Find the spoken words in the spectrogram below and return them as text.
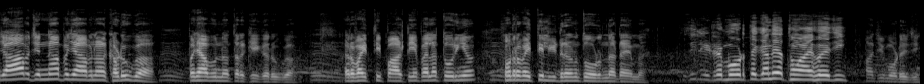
ਪੰਜਾਬ ਜਿੰਨਾ ਪੰਜਾਬ ਨਾਲ ਖੜੂਗਾ ਪੰਜਾਬ ਉਹਨਾਂ ਤਰੱਕੀ ਕਰੂਗਾ। ਰਵਾਇਤੀ ਪਾਰਟੀਆਂ ਪਹਿਲਾਂ ਤੋਰੀਆਂ ਹੁਣ ਰਵਾਇਤੀ ਲੀਡਰਾਂ ਨੂੰ ਤੋੜਨ ਦਾ ਟਾਈਮ ਹੈ। ਤੁਸੀਂ ਲੀਡਰ ਮੋੜ ਤੇ ਕਹਿੰਦੇ ਇੱਥੋਂ ਆਏ ਹੋਏ ਜੀ? ਹਾਂਜੀ ਮੋੜੇ ਜੀ।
